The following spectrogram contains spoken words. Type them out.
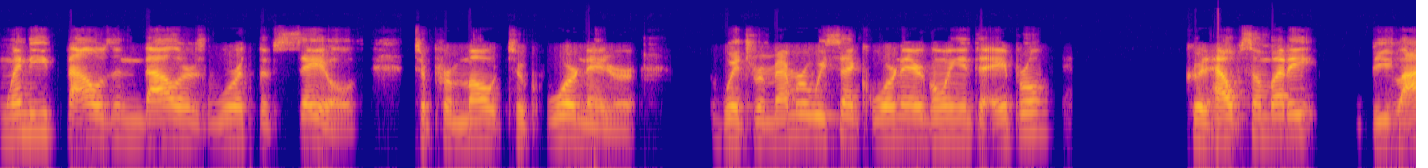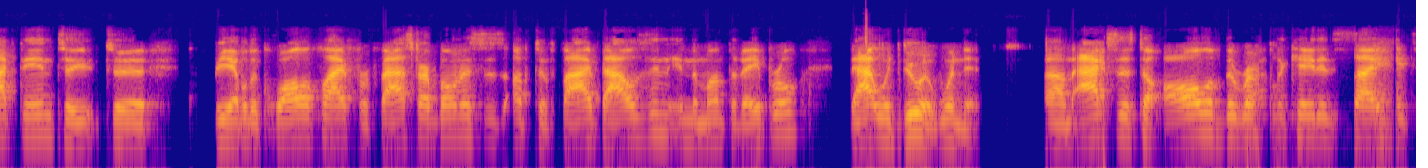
$20,000 worth of sales to promote to coordinator, which remember we said coordinator going into April could help somebody be locked in to, to be able to qualify for fast start bonuses up to 5,000 in the month of April. That would do it, wouldn't it? um, access to all of the replicated sites.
